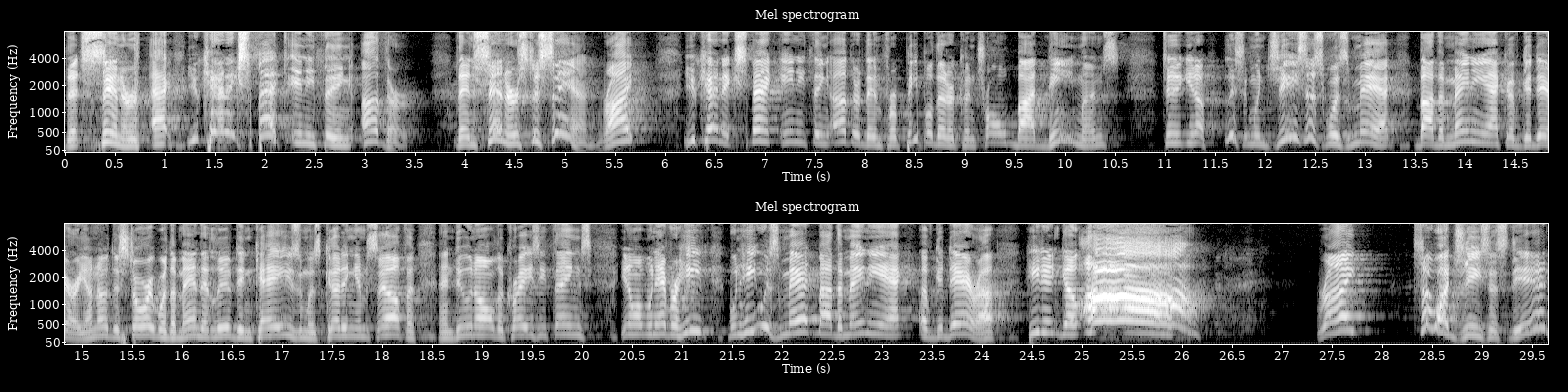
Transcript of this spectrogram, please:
that sinners act? You can't expect anything other than sinners to sin, right? You can't expect anything other than for people that are controlled by demons to, you know, listen, when Jesus was met by the maniac of Gadara, you know the story where the man that lived in caves and was cutting himself and, and doing all the crazy things? You know, whenever he, when he was met by the maniac of Gadara, he didn't go, ah! Right? So what Jesus did,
